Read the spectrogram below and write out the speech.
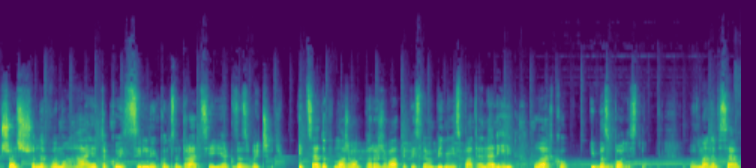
щось, що не вимагає такої сильної концентрації, як зазвичай. І це допоможе вам переживати після обідній спад енергії легко і безболісно. В мене все.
